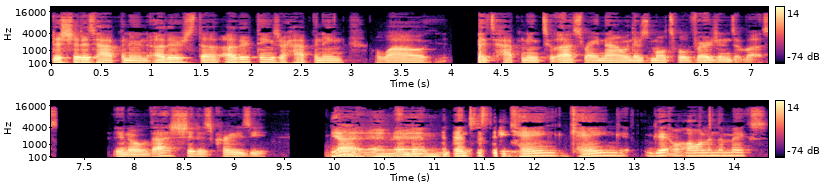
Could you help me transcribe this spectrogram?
this shit is happening. Other stuff, other things are happening while it's happening to us right now, and there's multiple versions of us. You know that shit is crazy. Yeah, That- and and then, and and then to see Kang, Kang get all in the mix,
